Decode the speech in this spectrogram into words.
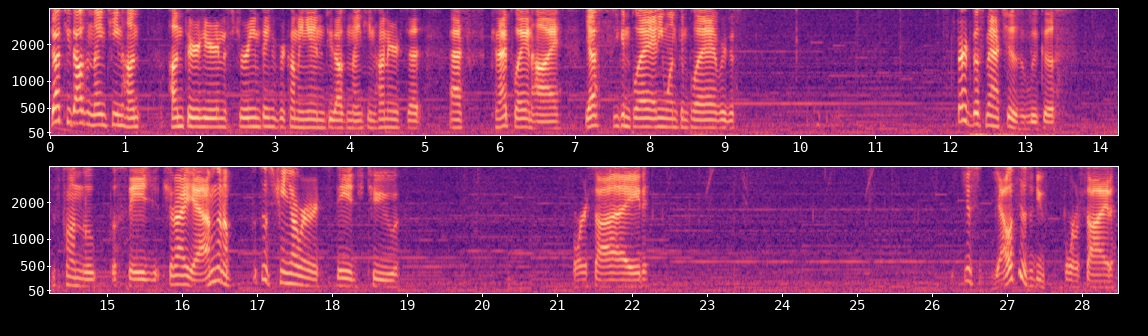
got 2019 Hunt Hunter here in the stream. Thank you for coming in. 2019 Hunter set asks, "Can I play in high?" Yes, you can play. Anyone can play. We're just start this match as Lucas. Just put on the, the stage. Should I? Yeah, I'm gonna let's just change our stage to Fourside. Just yeah, let's just do Fourside.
